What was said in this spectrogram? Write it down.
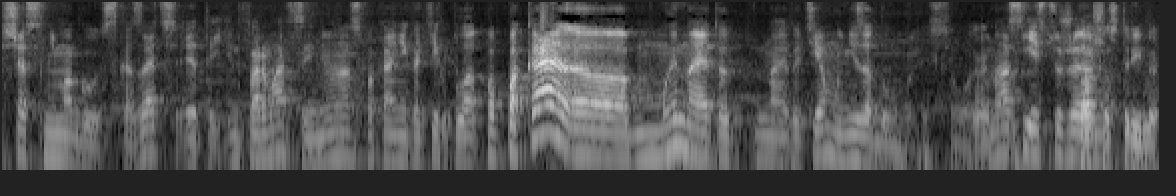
сейчас не могу сказать этой информации, у нас пока никаких пла- по- Пока э, мы на, эту на эту тему не задумывались. Вот. У нас есть уже Паша стример.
